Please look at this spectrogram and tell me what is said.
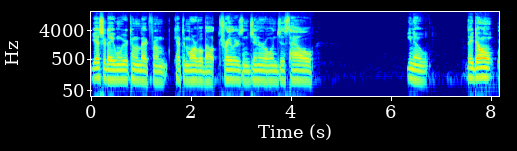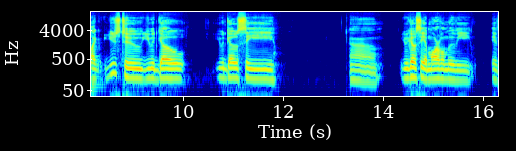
yesterday when we were coming back from Captain Marvel about trailers in general and just how you know they don't like used to. You would go, you would go see, uh, you would go see a Marvel movie if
